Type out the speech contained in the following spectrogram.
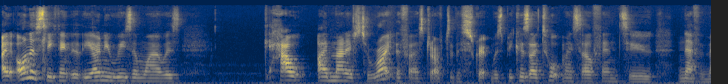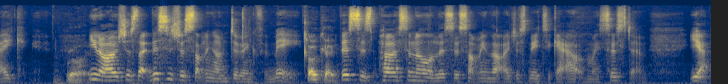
I honestly think that the only reason why I was how I managed to write the first draft of the script was because I talked myself into never making it. Right. You know, I was just like, this is just something I'm doing for me. Okay. This is personal and this is something that I just need to get out of my system. Yeah,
